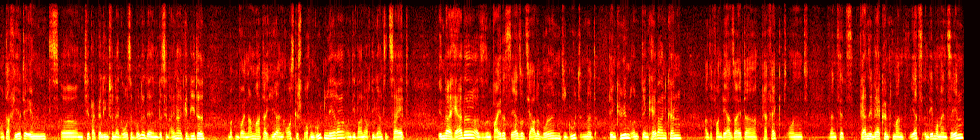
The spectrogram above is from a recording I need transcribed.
Und da fehlte eben äh, im Tierpark Berlin schon der große Bulle, der ein bisschen Einhalt gebietet. Mit dem Voinam hat er hier einen ausgesprochen guten Lehrer und die waren auch die ganze Zeit in der Herde. Also sind beides sehr soziale Bullen, die gut mit den Kühen und den Kälbern können. Also von der Seite perfekt. Und wenn es jetzt Fernsehen wäre, könnte man jetzt in dem Moment sehen,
